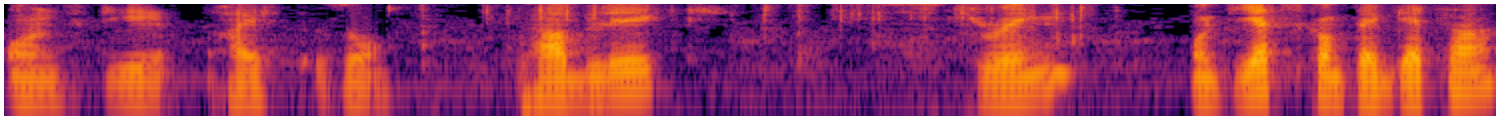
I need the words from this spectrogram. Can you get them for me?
und die heißt so public string. Und jetzt kommt der Getter.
